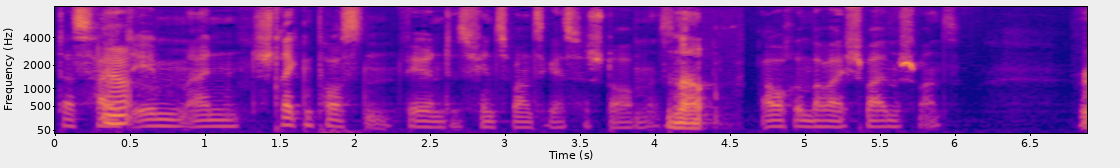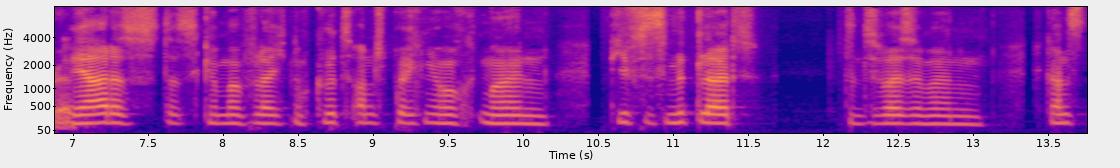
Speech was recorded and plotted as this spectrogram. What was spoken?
Dass halt ja. eben ein Streckenposten während des 24ers verstorben ist. No. Auch im Bereich Schwalbenschwanz. Ja, das, das können wir vielleicht noch kurz ansprechen. Auch mein tiefstes Mitleid beziehungsweise mein ganz,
